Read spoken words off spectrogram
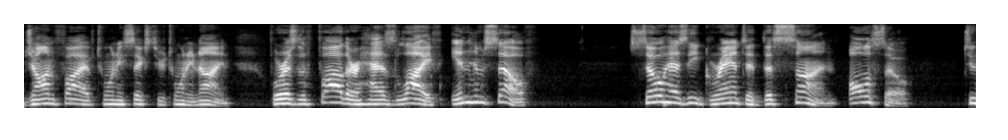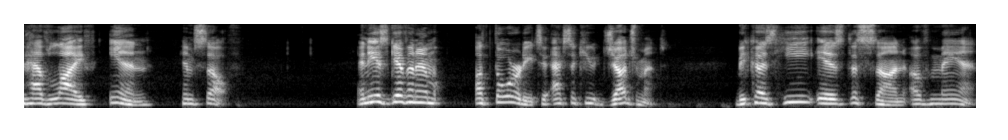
John 5 26 through 29. For as the Father has life in himself, so has he granted the Son also to have life in himself. And he has given him authority to execute judgment, because he is the Son of Man.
